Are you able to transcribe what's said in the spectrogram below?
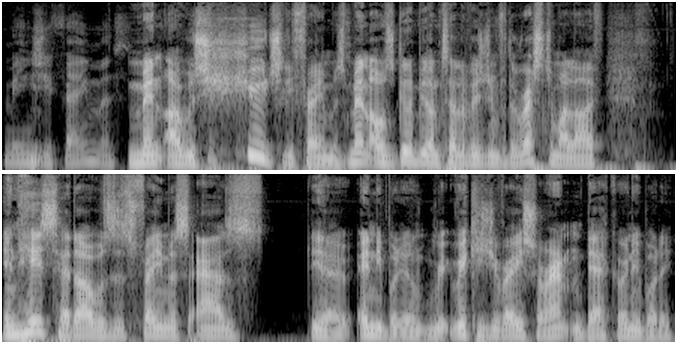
means you're famous. meant I was hugely famous. Meant I was going to be on television for the rest of my life. In his head, I was as famous as you know anybody, Ricky Gervais or Ant and Dec or anybody.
